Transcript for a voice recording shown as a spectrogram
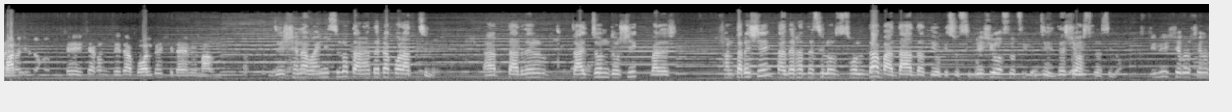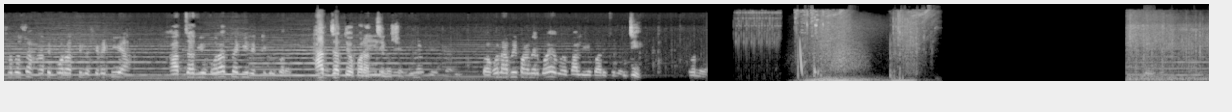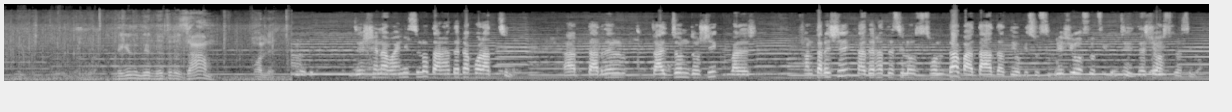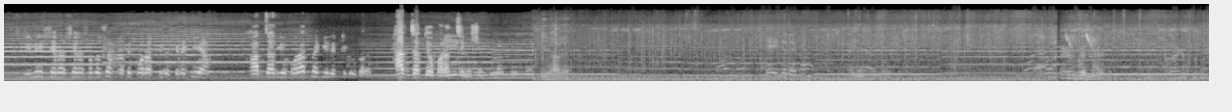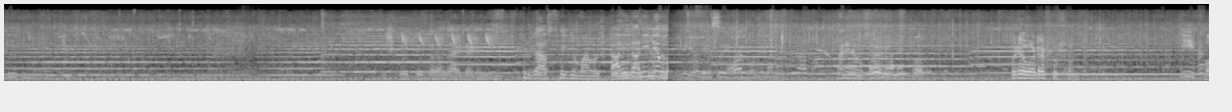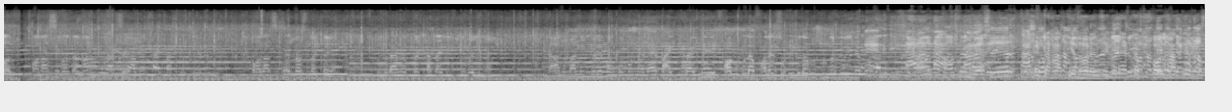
সে এসে এখন যেটা বলবে, সেটাই আমি মানব। যে সেনাবাহিনী ছিল, তার হাতে এটা করাচ্ছিল। আর তাদের চারজন দোষিক বা সন্ত্রাসী তাদের হাতে ছিল সোলদা বা দা জাতীয় কিছু ছিল। দেশি অস্ত্র ছিল। জি দেশি অস্ত্র ছিল। যিনি সেনা সেনা সদস্য হাতে করাত ছিল সেটা কি হাত জাতীয় করাত নাকি ইলেকট্রিক্যাল করাত হাত জাতীয় করাচ্ছিল সে তখন আপনি পানের ভয়ে পালিয়ে বাড়ি চলে জি। ধন্যবাদ। দেখেছেন এর ভেতরে জাম ফলে। যে সেনাবাহিনী ছিল তার হাতে এটা করাচ্ছিল আর তাদের চারজন দোষিক বা সন্ত্রাসী তাদের হাতে ছিল সোলদা বা দা জাতীয় কিছু ছিল। দেশি অস্ত্র ছিল। জি দেশি অস্ত্র ছিল। যিনি সেনা সেনা সদস্য হাতে করাত ছিল সেটা কি হাত জাতীয় করাত নাকি ইলেকট্রিক্যাল করাত হাত জাতীয় করাচ্ছিল সে। কীভাবে? গাছ থেকে মানুষ আমি জানি না। কি ফল? ফল আছে কত? ফল আছে। স্যার দশ লাখ টাকা। ওগুলো আমি খাতায় বিক্রি করি না। আনুমানিক করে বর্তমান মেলায় বাইক খারাই নেই ফলগুলা ফলের ছবিগুলো খুব সুন্দর করে নেবে একটা হাত দিয়ে ধরেন যে একটা ফল হাত দিয়ে ধরেন।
